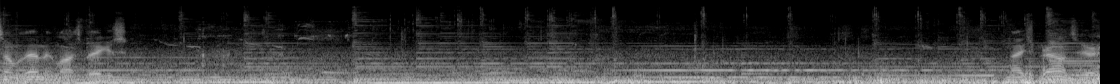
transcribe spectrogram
Some of them in Las Vegas. Nice grounds here.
